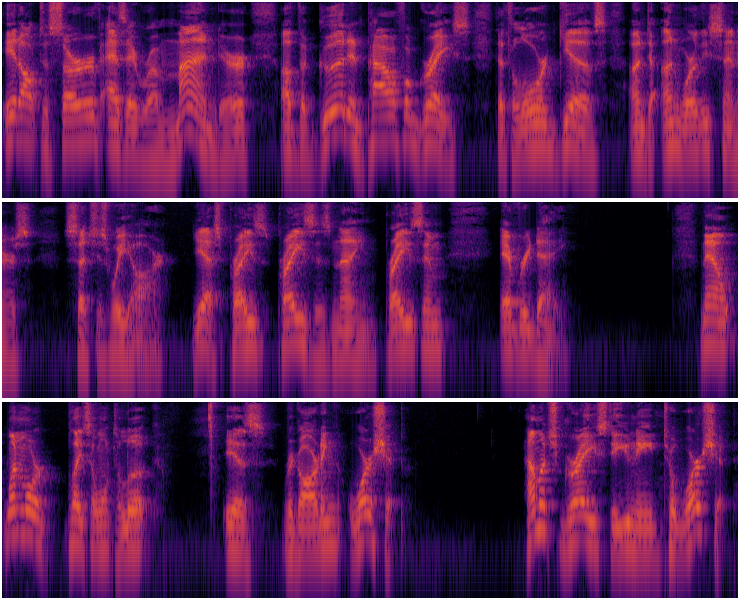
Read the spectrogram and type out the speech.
it ought to serve as a reminder of the good and powerful grace that the Lord gives unto unworthy sinners such as we are. Yes, praise praise his name. Praise him every day. Now, one more place I want to look is regarding worship. How much grace do you need to worship?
